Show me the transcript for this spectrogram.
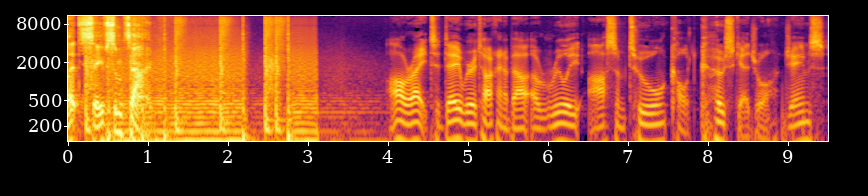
Let's save some time. All right, today we're talking about a really awesome tool called CoSchedule. James,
